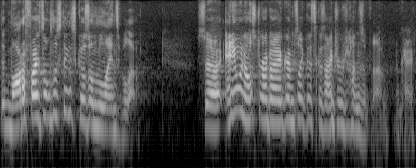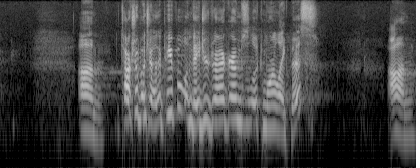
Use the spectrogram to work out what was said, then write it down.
that modifies all those things goes on the lines below. So anyone else draw diagrams like this? Because I drew tons of them, okay. Um, talked to a bunch of other people, and they drew diagrams that looked more like this. Um,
